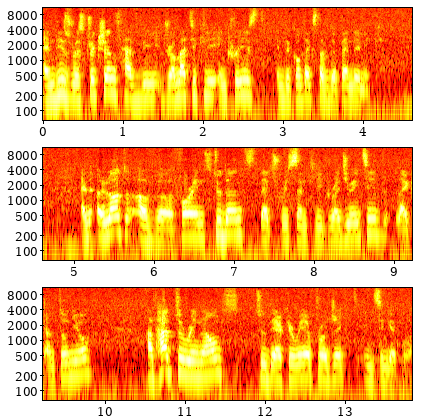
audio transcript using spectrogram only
and these restrictions have been dramatically increased in the context of the pandemic. And a lot of uh, foreign students that recently graduated, like Antonio, have had to renounce to their career project in Singapore.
